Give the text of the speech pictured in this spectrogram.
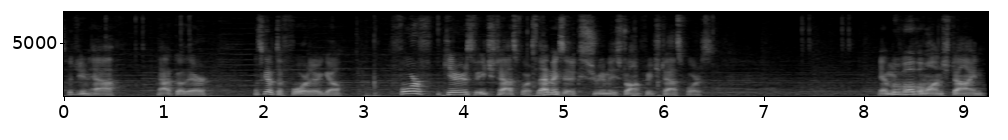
Split you in half. Half go there. Let's get up to four. There you go. Four carriers for each task force. That makes it extremely strong for each task force. Yeah, move over, Manstein.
